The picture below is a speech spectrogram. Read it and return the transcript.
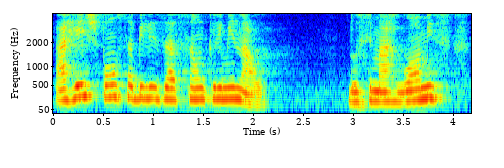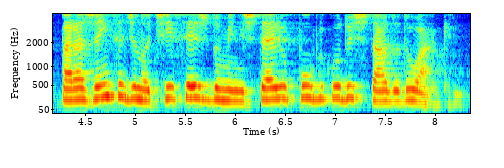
à responsabilização criminal. Lucimar Gomes, para a Agência de Notícias do Ministério Público do Estado do Acre.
